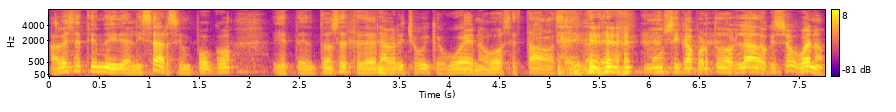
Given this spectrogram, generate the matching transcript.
A veces tiende a idealizarse un poco, y este, entonces te deben haber dicho, uy, qué bueno, vos estabas ahí, ¿no? música por todos lados, qué sé yo. Bueno,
